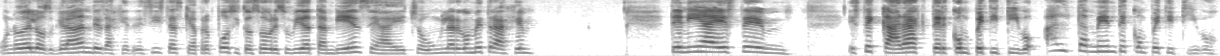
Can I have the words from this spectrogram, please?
uno de los grandes ajedrecistas que a propósito sobre su vida también se ha hecho un largometraje, tenía este este carácter competitivo, altamente competitivo.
